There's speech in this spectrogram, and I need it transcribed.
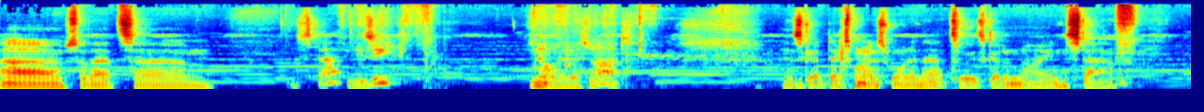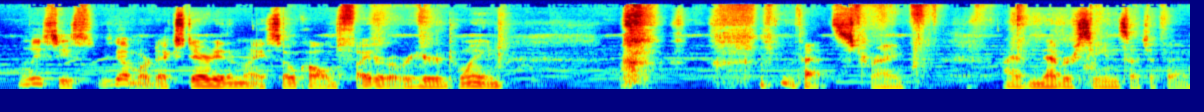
Uh, so that's um, staff easy. No, it is not. He's got dex minus one in that, so he's got a nine staff. At least he's he's got more dexterity than my so-called fighter over here, Dwayne. that strength. I have never seen such a thing.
